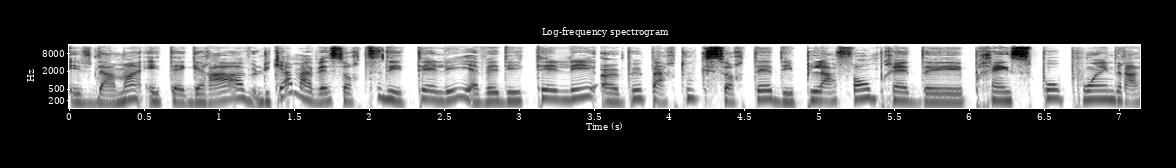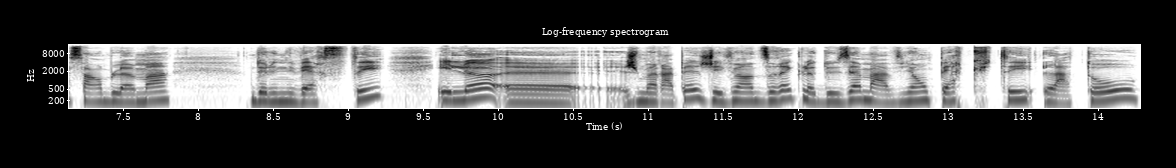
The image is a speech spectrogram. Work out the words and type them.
Évidemment, était grave. Lucam avait sorti des télés. Il y avait des télés un peu partout qui sortaient des plafonds près des principaux points de rassemblement de l'université. Et là, euh, je me rappelle, j'ai vu en direct le deuxième avion percuter la tour.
